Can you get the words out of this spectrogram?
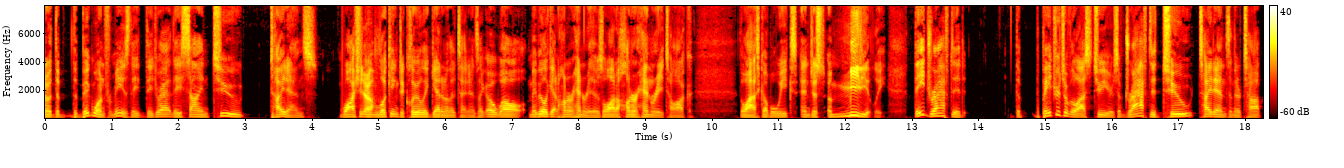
know the the big one for me is they they dra- they signed two tight ends. Washington Yeah. looking to clearly get another tight end. It's like, oh well, maybe they'll get Hunter Henry. There's a lot of Hunter Henry talk the last couple weeks, and just immediately they drafted the the Patriots over the last two years have drafted two tight ends in their top,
